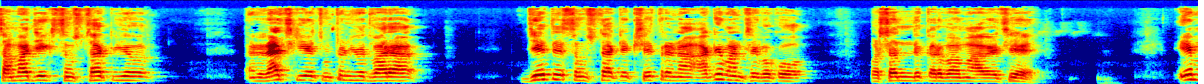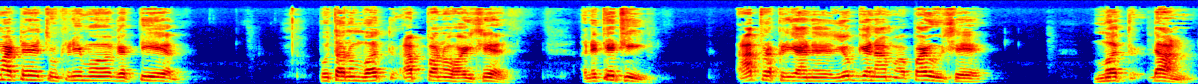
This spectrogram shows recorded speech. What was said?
સામાજિક, સંસ્થાકીય અને રાજકીય ચૂંટણીઓ દ્વારા જે તે સંસ્થા કે ક્ષેત્રના આગેવાન સેવકો પસંદ કરવામાં આવે છે. એ માટે ચૂંટણીમાં વ્યક્તિએ પોતાનો મત આપવાનો હોય છે. અને તેથી આ પ્રક્રિયાને યોગ્ય નામ અપાયું છે મતદાન.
